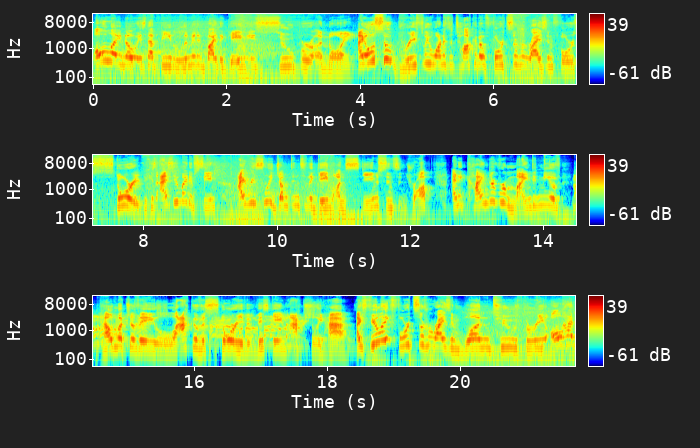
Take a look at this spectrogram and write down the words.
All I know is that being limited by the game is super annoying. I also briefly wanted to talk about Forza Horizon 4's story because as you might have seen, I recently jumped into the game on Steam since it dropped and it kind of reminded me of how much of a lack of a story that this game actually has. I feel like Forza Horizon 1, 2, 3 all had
